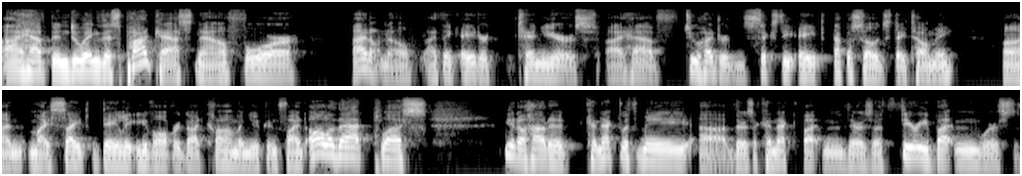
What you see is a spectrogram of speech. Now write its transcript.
I have been doing this podcast now for I don't know, I think eight or 10 years. I have 268 episodes, they tell me, on my site, dailyevolver.com. And you can find all of that plus, you know, how to connect with me. Uh, there's a connect button. There's a theory button where it's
